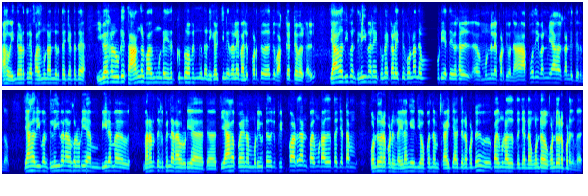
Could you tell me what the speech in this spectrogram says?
ஆகவே இந்த இடத்திலே பதிமூன்றாம் திருத்த சட்டத்தை இவர்களுடைய தாங்கள் பதிமூன்றை எதிர்க்கின்றோம் என்கின்ற நிகழ்ச்சி நிரலை வலுப்படுத்துவதற்கு வக்கற்றவர்கள் தியாகதீபன் திலீபனை துணை கலைத்துக் கொண்டு அந்த விடயத்தை இவர்கள் அஹ், முன்னிலைப்படுத்தி வந்தார். அப்போதே வன்மையாக கண்டித்திருந்தோம். தியாகதீபன் திலீபன் அவர்களுடைய வீரம மரணத்துக்கு பின்னர் அவருடைய தியாக பயணம் முடிவிட்டதுக்கு பிற்பாடுதான் பதிமூன்றாவது திருத்த சட்டம் கொண்டு வரப்படுகின்ற இலங்கை இந்திய ஒப்பந்தம் கைச்சாத்திடப்பட்டு பதிமூன்றாவது திருத்த சட்டம் கொண்டு கொண்டு வரப்படுகின்றது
